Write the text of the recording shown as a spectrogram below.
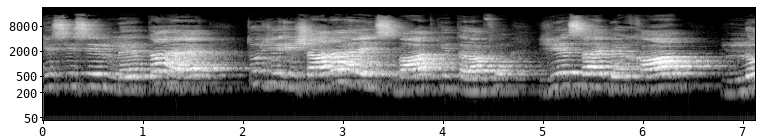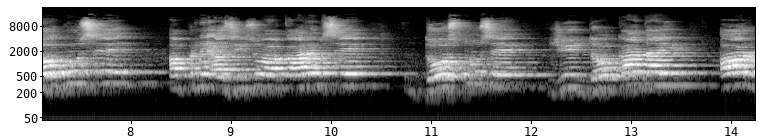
किसी से लेता है तो ये इशारा है इस बात की तरफ़, ये साहिब ख्वाब लोगों से, अपने अजीज़ो अकारब से दोस्तों से ये धोखादाई और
